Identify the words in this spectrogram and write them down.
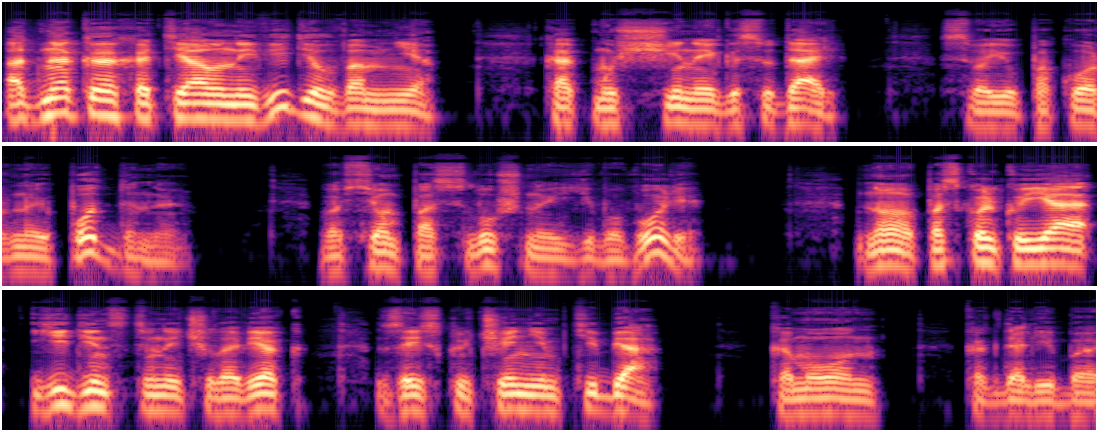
Однако, хотя он и видел во мне, как мужчина и государь, свою покорную подданную, во всем послушную его воле, но поскольку я единственный человек, за исключением тебя, кому он когда-либо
